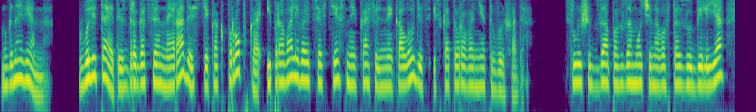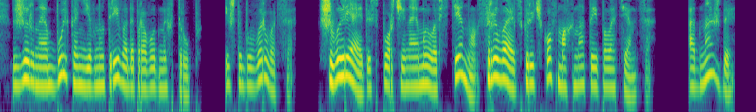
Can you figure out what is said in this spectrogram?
мгновенно. Вылетает из драгоценной радости, как пробка, и проваливается в тесный кафельный колодец, из которого нет выхода. Слышит запах замоченного в тазу белья, жирное бульканье внутри водопроводных труб. И чтобы вырваться, швыряет испорченное мыло в стену, срывает с крючков мохнатые полотенца. Однажды,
